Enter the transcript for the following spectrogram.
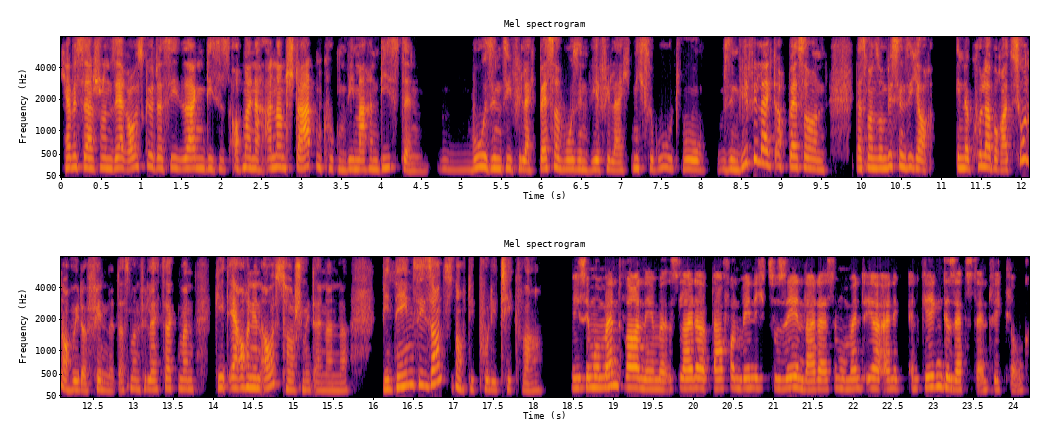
Ich habe es ja schon sehr rausgehört, dass Sie sagen, dieses auch mal nach anderen Staaten gucken. Wie machen die es denn? Wo sind sie vielleicht besser? Wo sind wir vielleicht nicht so gut? Wo sind wir vielleicht auch besser? Und dass man so ein bisschen sich auch in der Kollaboration auch wieder findet, dass man vielleicht sagt, man geht eher auch in den Austausch miteinander. Wie nehmen Sie sonst noch die Politik wahr? Wie ich es im Moment wahrnehme, ist leider davon wenig zu sehen. Leider ist im Moment eher eine entgegengesetzte Entwicklung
